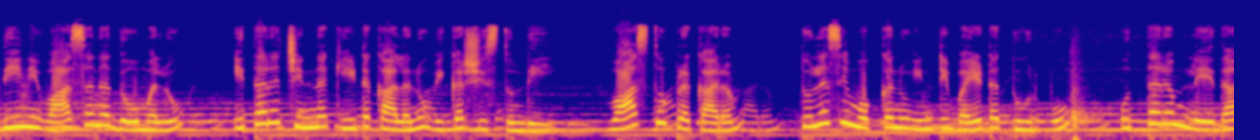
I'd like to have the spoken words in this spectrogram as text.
దీని వాసన దోమలు ఇతర చిన్న కీటకాలను వికర్షిస్తుంది. వాస్తు ప్రకారం తులసి మొక్కను ఇంటి బయట తూర్పు ఉత్తరం లేదా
